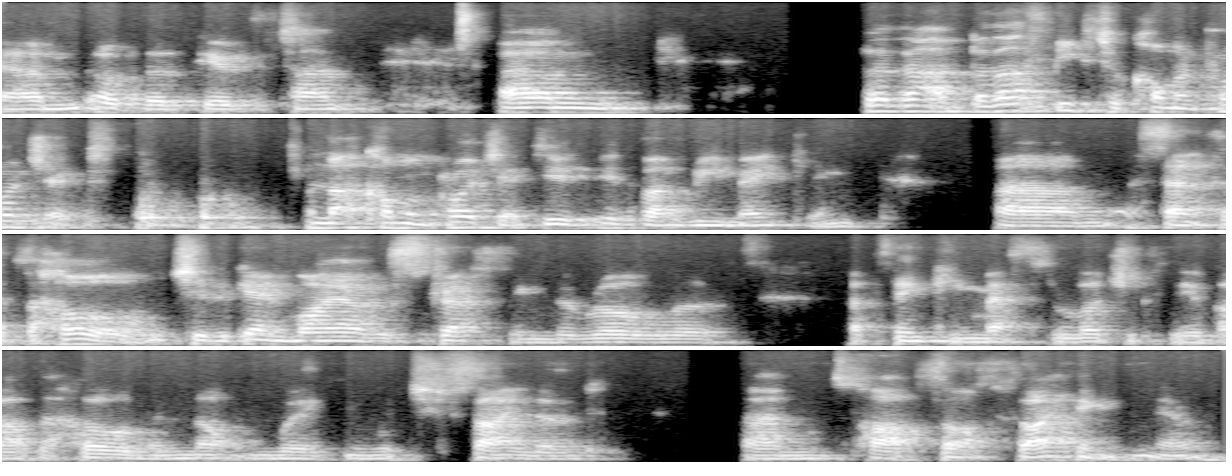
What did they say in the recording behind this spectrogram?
um, over the period of time. Um, but that, but that speaks to a common project. And that common project is, is about remaking um, a sense of the whole, which is again why I was stressing the role of, of thinking methodologically about the whole and not in ways in which siloed um, parts off. So I think, you know,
